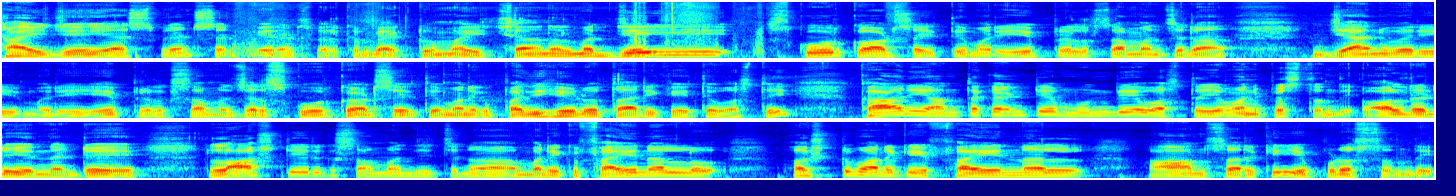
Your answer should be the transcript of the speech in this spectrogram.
Hi JEE friends and parents welcome back to my channel మరి జేఈ స్కోర్ కార్డ్స్ అయితే మరి ఏప్రిల్కి సంబంధించిన జనవరి మరి ఏప్రిల్కి సంబంధించిన స్కోర్ కార్డ్స్ అయితే మనకి పదిహేడో తారీఖు అయితే వస్తాయి. కానీ అంతకంటే ముందే వస్తాయేమో అనిపిస్తుంది. ఆల్రెడీ ఏంటంటే లాస్ట్ ఇయర్కి సంబంధించిన మనకి ఫైనల్లో ఫస్ట్ మనకి ఫైనల్ ఆన్సర్కి ఎప్పుడు వస్తుంది?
